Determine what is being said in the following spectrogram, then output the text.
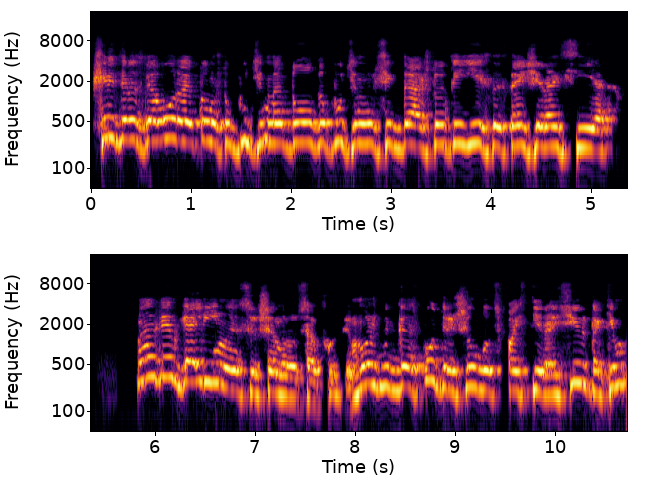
Все эти разговоры о том, что Путин надолго, Путин навсегда, что это и есть настоящая Россия, ну, это галимая совершенно русофобия. Может быть, Господь решил вот спасти Россию таким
